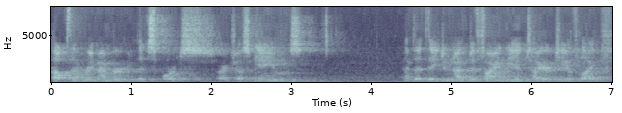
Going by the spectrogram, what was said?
Help them remember that sports are just games and that they do not define the entirety of life.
